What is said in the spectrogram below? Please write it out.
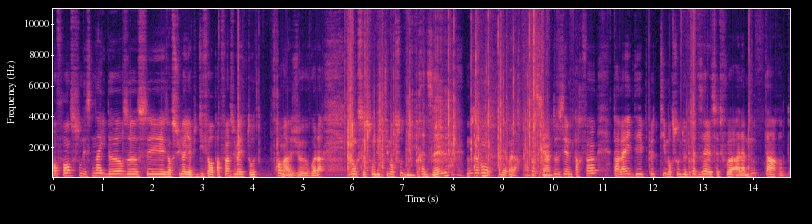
en France. Ce sont des Snyders. C'est... Alors, celui-là, il y a différents parfums. Celui-là est au fromage. Voilà. Donc ce sont des petits morceaux de bretzel. Nous avons, allez, voilà, c'est un deuxième parfum. Pareil, des petits morceaux de bretzel, cette fois à la moutarde,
